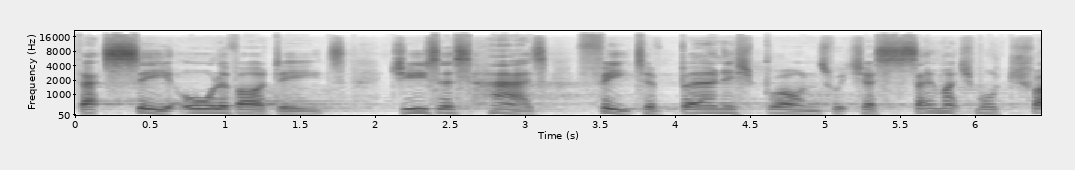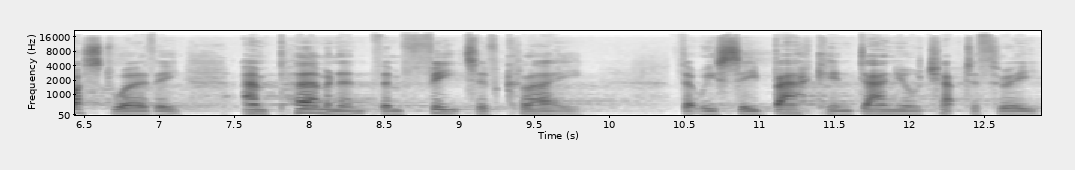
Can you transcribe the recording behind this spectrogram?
that see all of our deeds. Jesus has feet of burnished bronze, which are so much more trustworthy and permanent than feet of clay that we see back in Daniel chapter 3,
